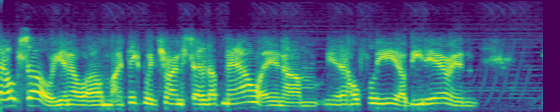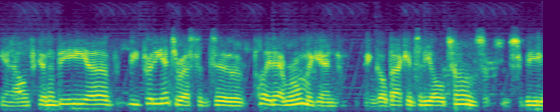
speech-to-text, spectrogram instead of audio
I hope so. You know, um, I think we're trying to set it up now, and um, yeah, hopefully I'll be there, and you know, it's going to be uh, be pretty interesting to play that room again and go back into the old tunes. It should be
